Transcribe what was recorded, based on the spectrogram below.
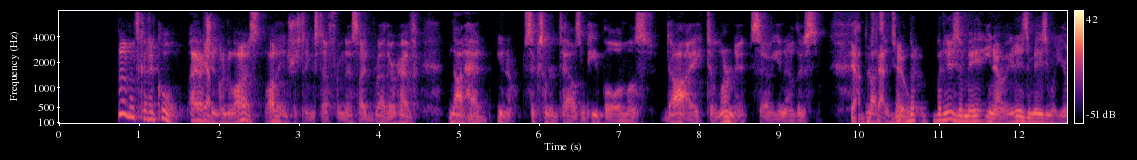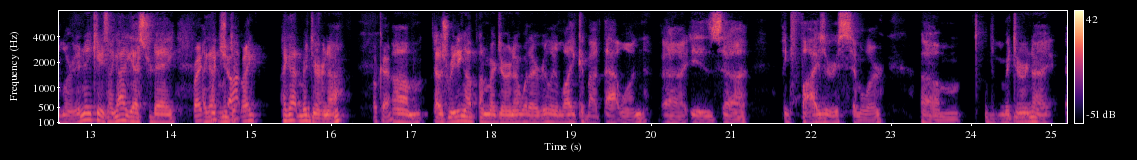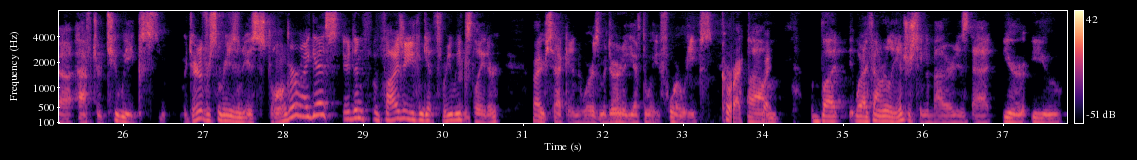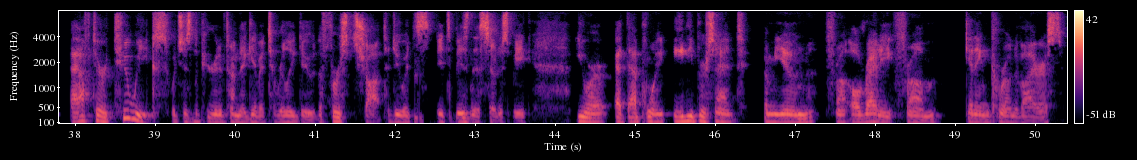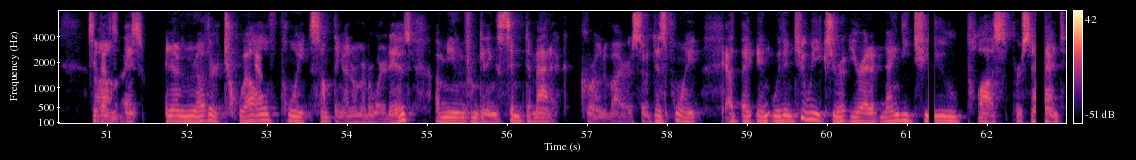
Oh, that's kind of cool. I actually learned a lot, of, a lot of interesting stuff from this. I'd rather have not had you know six hundred thousand people almost die to learn it. So you know, there's Yeah, there's that of, too. But, but it is amazing. You know, it is amazing what you're learning. In any case, I got yesterday. right? I got Which shot? Moder- I, I got Moderna. Okay. Um, I was reading up on Moderna. What I really like about that one uh, is uh, I think Pfizer is similar. Um, Moderna, uh, after two weeks, Moderna for some reason is stronger, I guess, than Pfizer. You can get three weeks later, Right. your second, whereas Moderna, you have to wait four weeks. Correct. Um, right. But what I found really interesting about it is that you're you after two weeks, which is the period of time they give it to really do the first shot to do its its business, so to speak, you are at that point eighty percent immune from already from getting coronavirus. See, that's um, nice. And then another 12 point something, I don't remember what it is, immune from getting symptomatic coronavirus. So at this point, Yeah. uh, in, within two weeks, you're, you're at 92 plus percent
